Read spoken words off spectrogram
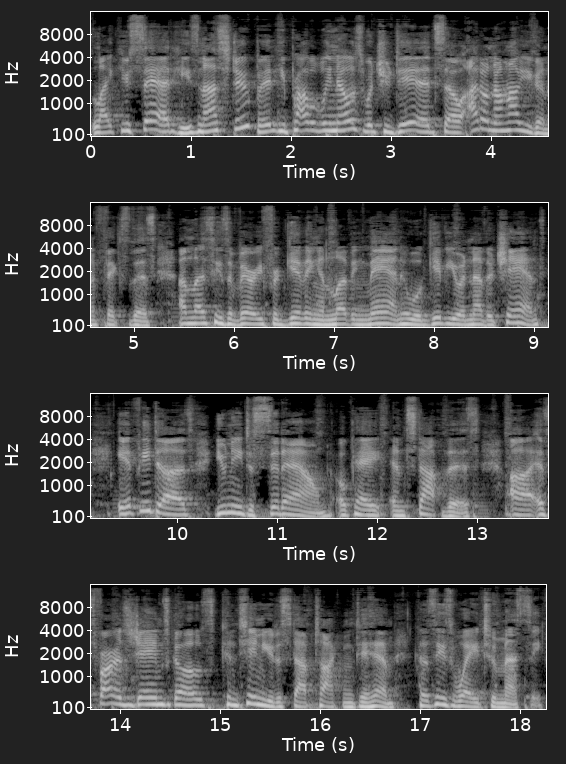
Like you said, he's not stupid. He probably knows what you did. So I don't know how you're gonna fix this unless he's a very forgiving and loving man who will give you another chance. If he does, you need to sit down, okay, and stop this. Uh, as far as James goes, continue to stop talking to him because he's way too messy.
